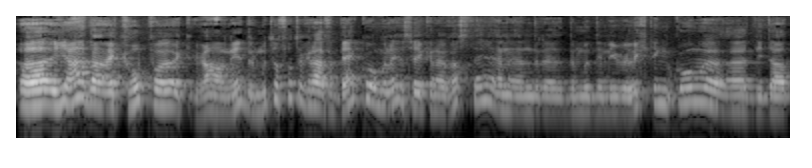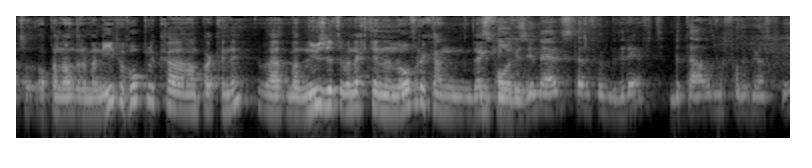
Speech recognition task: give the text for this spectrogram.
Eh, ja, dat, ik hoop... eh, ik- ja, nee, er moeten fotografen bij komen, hè, zeker en vast. Hè. En, en er, eh, er moet een nieuwe lichting komen die dat op een andere manier hopelijk gaat aanpakken. Hè. Maar, maar nu zitten we echt in een overgang, denk Is ik. volgens u bij uitsterven bedrijft betalende fotografie?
